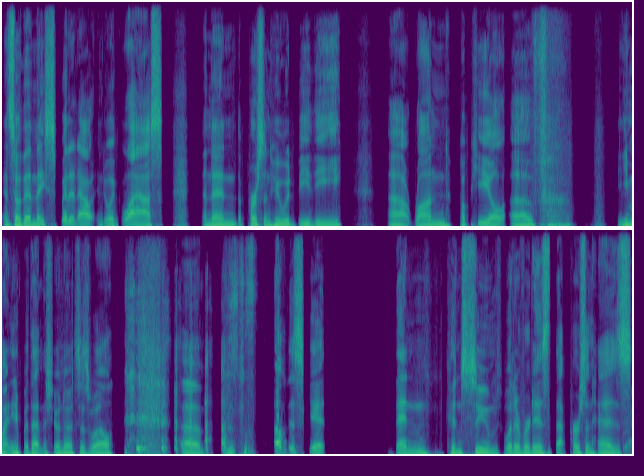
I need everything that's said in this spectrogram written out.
And so then they spit it out into a glass. And then the person who would be the uh, Ron Popeil of, you might need to put that in the show notes as well, um, of the skit, then consumes whatever it is that that person has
